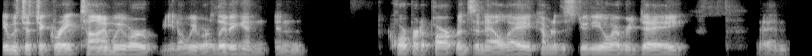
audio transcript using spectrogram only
it was just a great time. We were, you know, we were living in, in corporate apartments in LA, coming to the studio every day and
